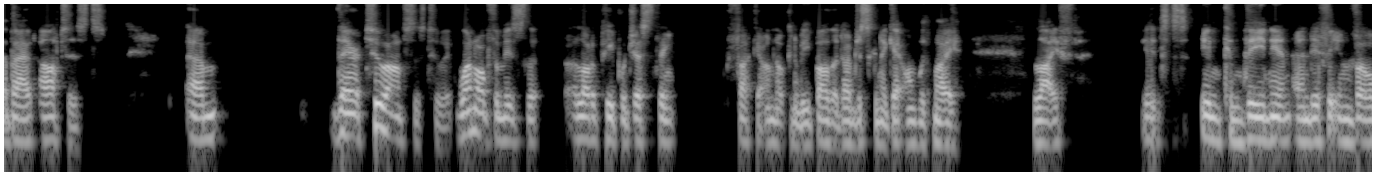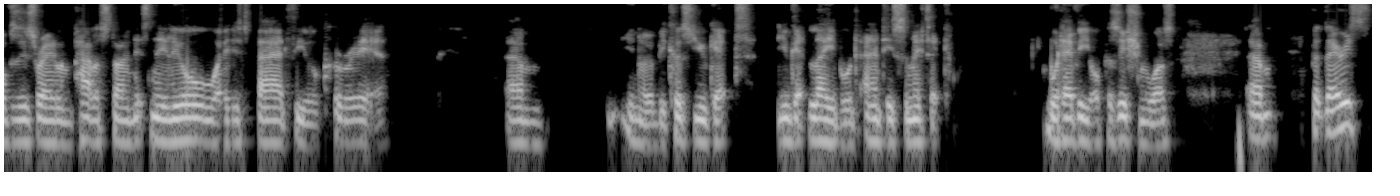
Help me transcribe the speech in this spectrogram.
about artists. Um, there are two answers to it. One of them is that a lot of people just think, fuck it, I'm not going to be bothered. I'm just going to get on with my life it's inconvenient, and if it involves Israel and Palestine, it's nearly always bad for your career. Um, you know, because you get you get labelled anti-Semitic, whatever your position was. Um, but there is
